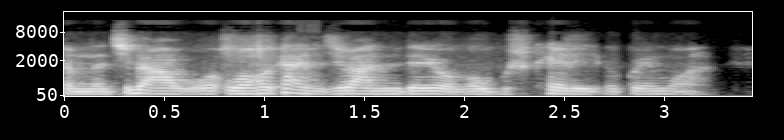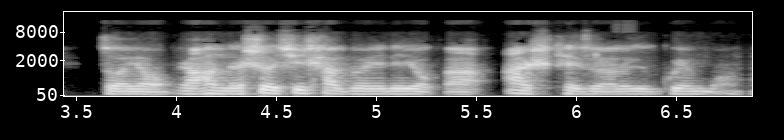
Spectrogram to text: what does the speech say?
什么的，基本上我我会看你基本上你得有个五十 K 的一个规模左右，然后你的社区差不多也得有个二十 K 左右的一个规模，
